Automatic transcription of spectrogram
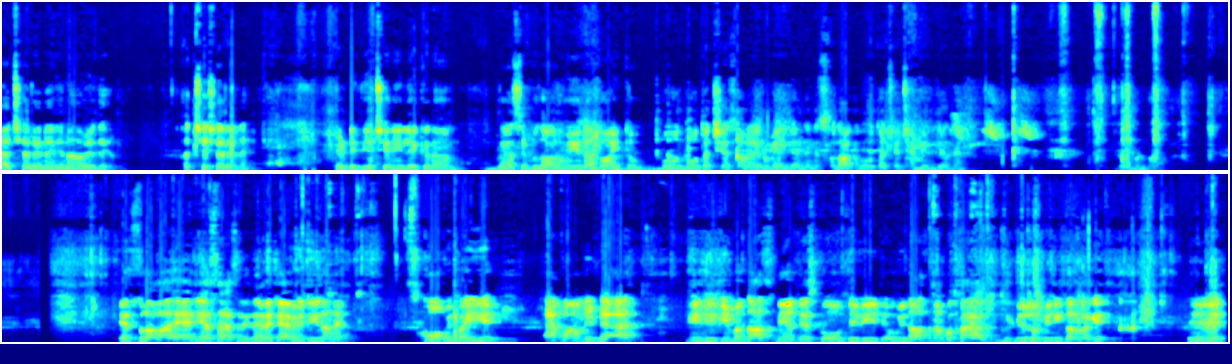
ਇਹ ਸ਼ਰੇ ਨੇ ਜਨਾਬ ਇਹਦੇ। ਅੱਛੇ ਸ਼ਰੇ ਨੇ। ਐਡੇ ਵੀ ਅੱਛੇ ਨਹੀਂ, ਲੇਕਿਨ ਵੈਸੇ ਬਾਜ਼ਾਰੋਂ ਵੀ ਇਹਨਾਂ ਤੋਂ ਅੱਜ ਤੋਂ ਬਹੁਤ ਬਹੁਤ ਅੱਛੇ ਸਾਰੇ ਮਿਲ ਜਾਂਦੇ ਨੇ। ਸਲਾਹ ਬਹੁਤ ਅੱਛੇ ਅੱਛੇ ਮਿਲ ਜਾਂਦੇ ਨੇ। ਦੋ ਮਿੰਟ ਇਸ ਤੋਂ ਇਲਾਵਾ ਇਹ ਦੀ ਅਸੈਸਰੀ ਦੇ ਵਿੱਚ ਇਹ ਵੀ ਚੀਜ਼ਾਂ ਨੇ। ਸਕੋਪ ਵੀ ਪਈ ਹੈ ਇਹ ਪੰਮ ਵੀ ਪਿਆ ਇਹਦੀ ਕੀਮਤ ਦੱਸਦੇ ਆ ਤੇ ਸਕੋਪ ਦੀ ਵੀ ਤੇ ਉਹ ਵੀ ਦੱਸਣਾ ਬਕਾਇਆ ਵੀਡੀਓ ਲੰਮੀ ਨਹੀਂ ਕਰਨ ਲੱਗੇ ਤੇ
